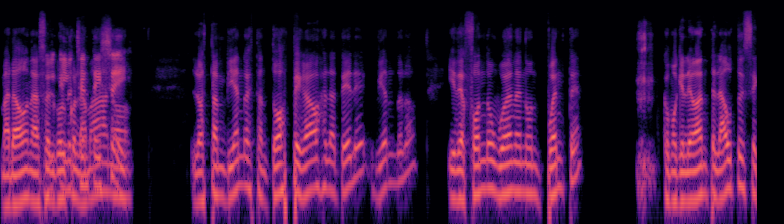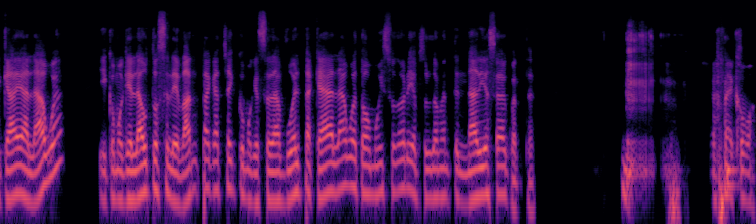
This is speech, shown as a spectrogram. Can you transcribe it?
Maradona hace el, gol con la mano. Lo están viendo, están todos pegados a la tele viéndolo y de fondo un weón en un puente, como que levanta el auto y se cae al agua y como que el auto se levanta, ¿cachai? Como que se da vuelta, cae al agua, todo muy sonoro y absolutamente nadie se da cuenta. como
